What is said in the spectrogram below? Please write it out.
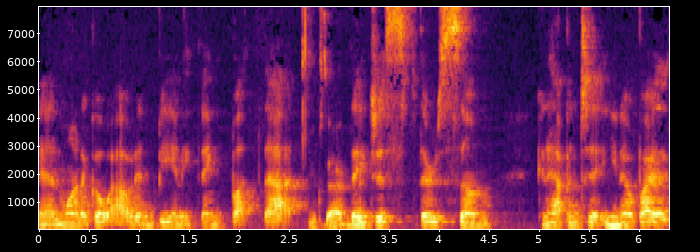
and want to go out and be anything but that. Exactly. They just there's some could happen to you know by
